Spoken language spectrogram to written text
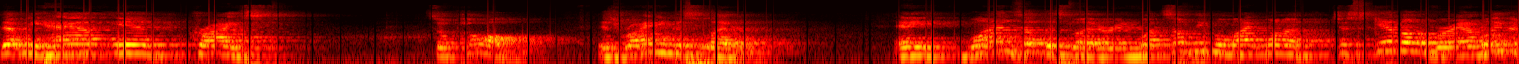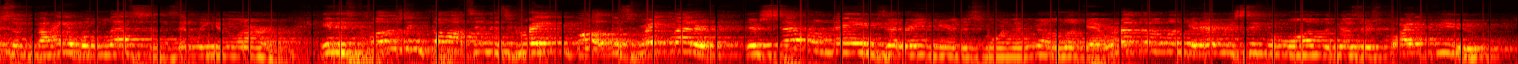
that we have in Christ. So Paul is writing this letter. And he winds up this letter in what some people might want to just skim over. And I believe there's some valuable lessons that we can learn. In his closing thoughts in this great book, this great letter, there's several names that are in here this morning that we're going to look at. We're not going to look at every single one because there's quite a few.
